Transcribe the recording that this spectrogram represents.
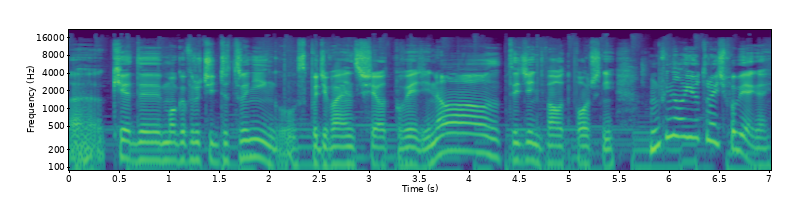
e, kiedy mogę wrócić do treningu, spodziewając się odpowiedzi, no tydzień, dwa odpocznij. Mówi, no jutro idź pobiegaj.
